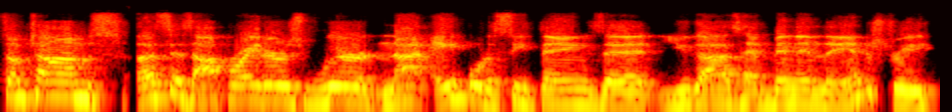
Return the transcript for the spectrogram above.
sometimes us as operators, we're not able to see things that you guys have been in the industry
